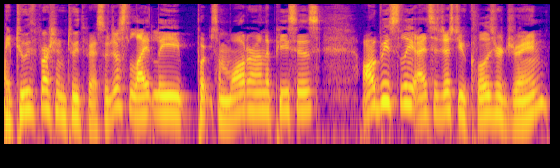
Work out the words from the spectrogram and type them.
a toothbrush and toothpaste. So just lightly put some water on the pieces. Obviously, I suggest you close your drain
